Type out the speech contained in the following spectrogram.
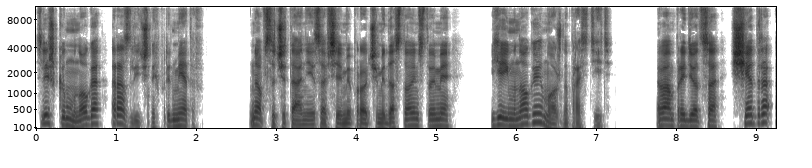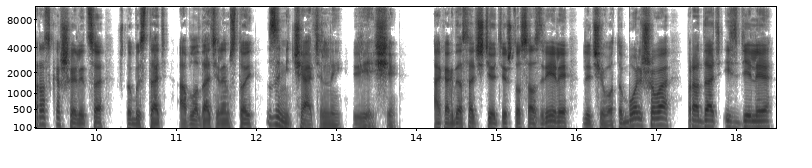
слишком много различных предметов. Но в сочетании со всеми прочими достоинствами ей многое можно простить вам придется щедро раскошелиться, чтобы стать обладателем той замечательной вещи. А когда сочтете, что созрели для чего-то большего, продать изделие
